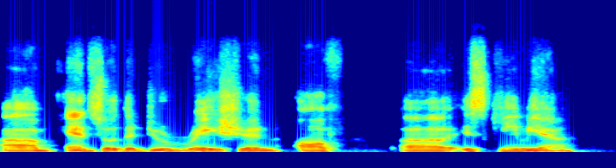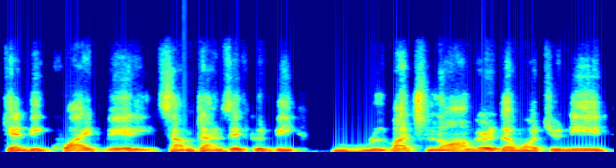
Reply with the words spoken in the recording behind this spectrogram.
Um, and so the duration of uh, ischemia can be quite varied. Sometimes it could be much longer than what you need.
